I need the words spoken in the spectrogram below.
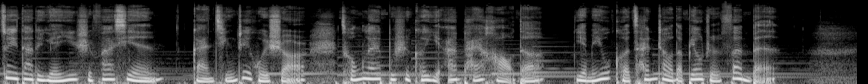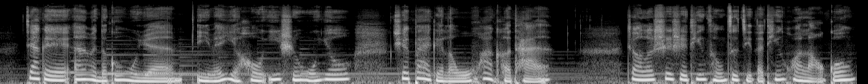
最大的原因是发现感情这回事儿，从来不是可以安排好的，也没有可参照的标准范本。嫁给安稳的公务员，以为以后衣食无忧，却败给了无话可谈；找了事事听从自己的听话老公，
